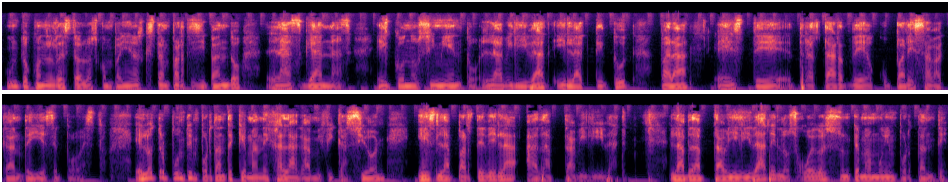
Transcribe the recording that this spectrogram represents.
junto con el resto de los compañeros que están participando, las ganas, el conocimiento, la habilidad y la actitud para este, tratar de ocupar esa vacante y ese puesto. El otro punto importante que maneja la gamificación es la parte de la adaptabilidad. La adaptabilidad en los juegos es un tema muy importante,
